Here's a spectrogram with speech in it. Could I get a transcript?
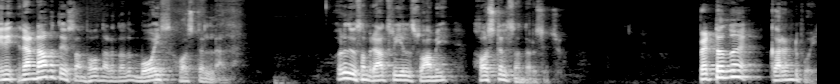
ഇനി രണ്ടാമത്തെ സംഭവം നടന്നത് ബോയ്സ് ഹോസ്റ്റലിലാണ്. ഒരു ദിവസം രാത്രിയിൽ സ്വാമി ഹോസ്റ്റൽ സന്ദർശിച്ചു. പെട്ടെന്ന് കറണ്ട് പോയി.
